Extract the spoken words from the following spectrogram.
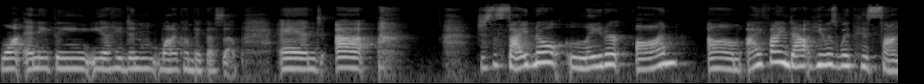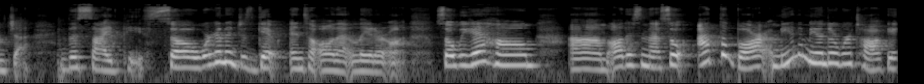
want anything you know he didn't want to come pick us up. And uh just a side note later on um, I find out he was with his Sancha, the side piece. So we're going to just get into all that later on. So we get home, um, all this and that. So at the bar, me and Amanda were talking.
